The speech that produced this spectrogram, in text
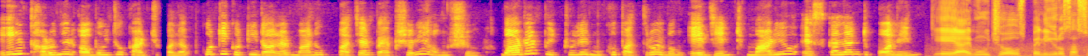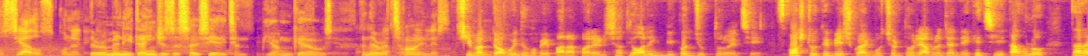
এই ধরনের অবৈধ কার্যকলাপ কোটি কোটি ডলার মানব পাচার ব্যবসারই অংশ। বর্ডার পেট্রোলের মুখপাত্র এবং এজেন্ট মারিও এসকালান্ট বলেন que hay muchos peligros asociados con el There are many dangers associated young girls, and there are times সীমান্তে অবৈধভাবে পারাপারের সাথে অনেক বিপদ যুক্ত রয়েছে। স্পষ্টতে বেশ কয়েক বছর ধরে আমরা যা দেখেছি তা হলো তারা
